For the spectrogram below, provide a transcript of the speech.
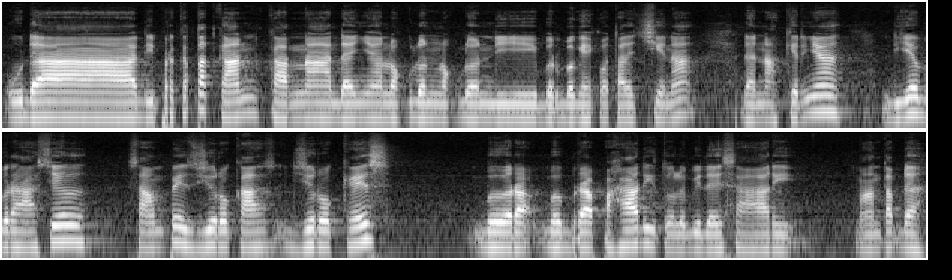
udah diperketat kan karena adanya lockdown-lockdown di berbagai kota di Cina. Dan akhirnya dia berhasil sampai zero case, zero case beberapa hari tuh lebih dari sehari. Mantap dah.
